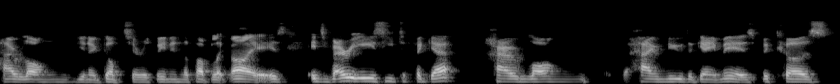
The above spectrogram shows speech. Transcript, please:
how long you know Godtear has been in the public eye. It is it's very easy to forget how long how new the game is because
